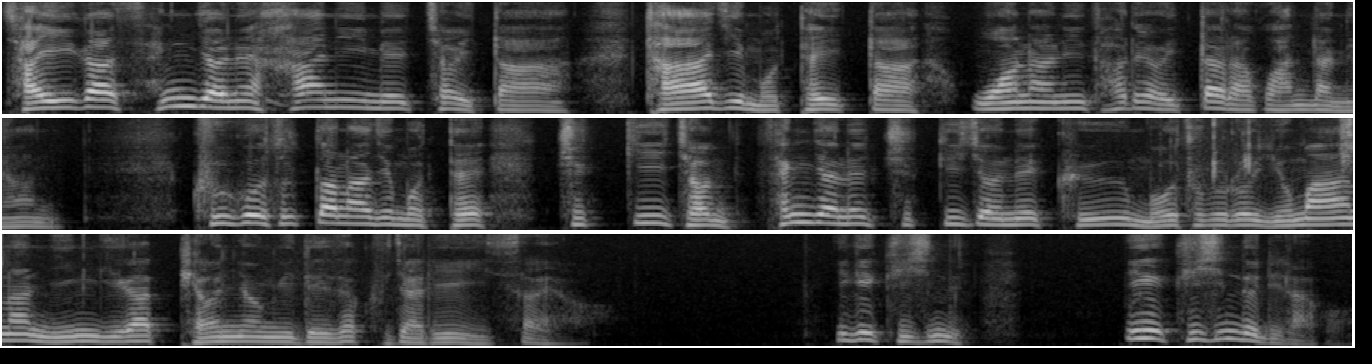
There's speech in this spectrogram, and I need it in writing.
자기가 생전에 한이 맺혀 있다, 다하지 못해 있다, 원한이 덜어 있다라고 한다면 그곳을 떠나지 못해 죽기 전, 생전에 죽기 전에 그 모습으로 요만한 인기가 변형이 돼서 그 자리에 있어요. 이게 귀신들, 이게 귀신들이라고.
